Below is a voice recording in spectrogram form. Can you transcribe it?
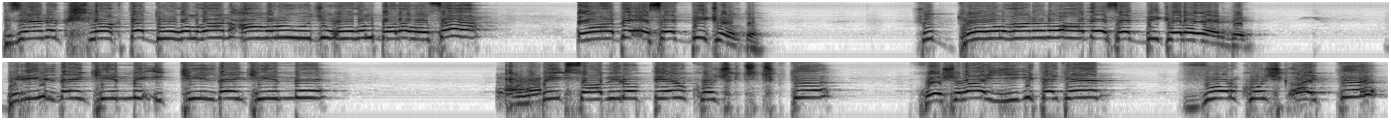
Bizeni kışlakta doğulgan anrı ucu oğul bala olsa o adı Esedbik oldu. Şu doğulganın o adı Esedbik ola verdi. Bir ilden kim mi, iki ilden kim mi? Arabik Sabirov diyen koşukçu çıktı. Hoşra yiğit eken zor koşuk ayttı.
